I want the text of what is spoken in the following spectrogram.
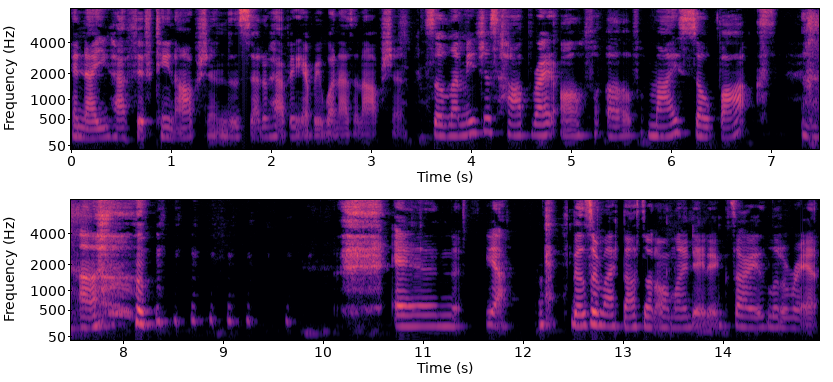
and now you have 15 options instead of having everyone as an option. So let me just hop right off of my soapbox. um, and yeah, those are my thoughts on online dating. Sorry, little rant.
